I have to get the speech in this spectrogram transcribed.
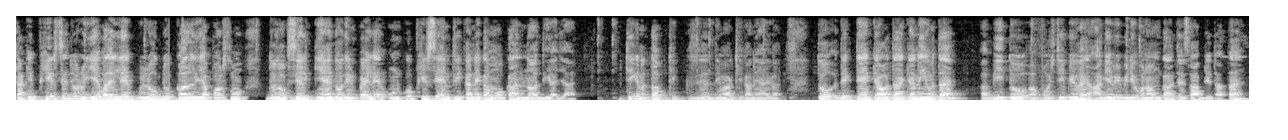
ताकि फिर से जो ये वाले लोग जो कल या परसों जो लोग सेल किए हैं दो दिन पहले, उनको फिर से एंट्री करने का मौका न दिया जाए। ठीक है ना? तब ठीक, दिमाग ठिकाने आएगा। तो देखते हैं क्या होता है, क्या नहीं होता है। अभी तो पॉजिटिव व्यू है, आगे भी वीडियो बनाऊँगा, जैसा अपडेट आता है।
